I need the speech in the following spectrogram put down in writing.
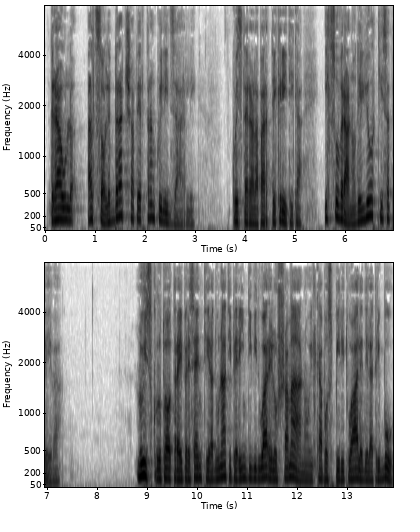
Graul alzò le braccia per tranquillizzarli. Questa era la parte critica. Il sovrano degli orchi sapeva. Lui scrutò tra i presenti radunati per individuare lo sciamano, il capo spirituale della tribù,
